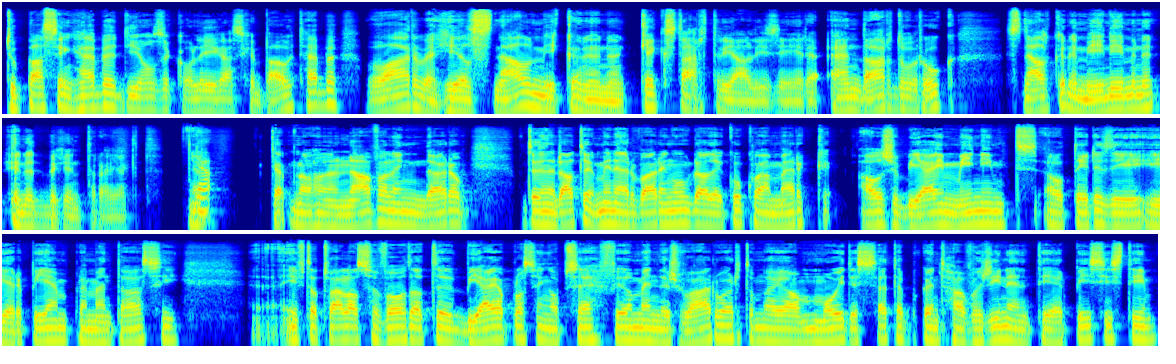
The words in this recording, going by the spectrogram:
toepassing hebben die onze collega's gebouwd hebben, waar we heel snel mee kunnen een kickstart realiseren en daardoor ook snel kunnen meenemen in het begintraject. ja. Heb nog een aanvulling daarop. Het is inderdaad uit mijn ervaring ook dat ik ook wel merk, als je BI meeneemt al tijdens de ERP-implementatie, eh, heeft dat wel als gevolg dat de BI-oplossing op zich veel minder zwaar wordt, omdat je al mooi de setup kunt gaan voorzien in het ERP-systeem,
